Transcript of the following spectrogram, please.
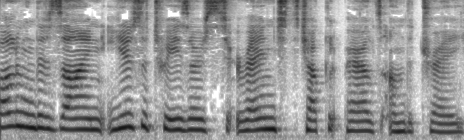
Following the design, use the tweezers to arrange the chocolate pearls on the tray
